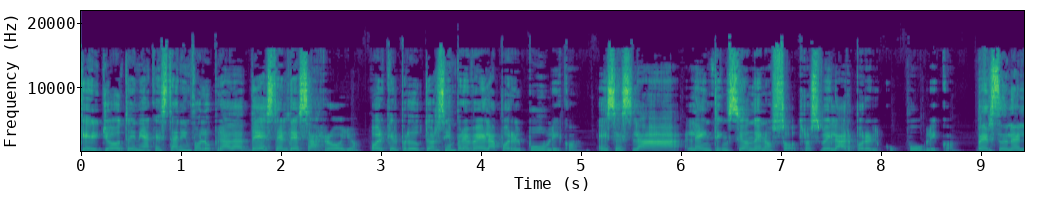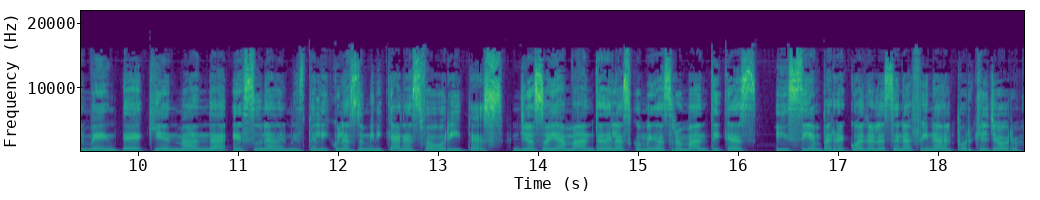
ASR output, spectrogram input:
que yo tenía que estar involucrada desde el desarrollo, porque el productor siempre vela por el público. Esa es la, la intención de nosotros, velar por el público. Personalmente, Quien Manda es una de mis películas dominicanas favoritas. Yo soy amante de las comedias románticas y siempre recuerdo la escena final porque lloro.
